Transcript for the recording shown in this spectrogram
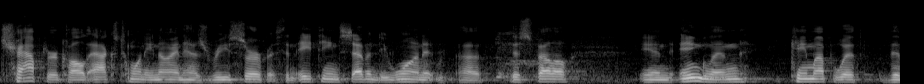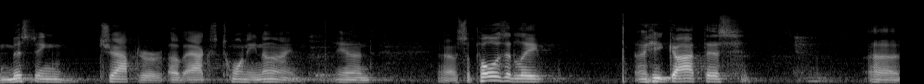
chapter called Acts 29 has resurfaced. In 1871, it, uh, this fellow in England came up with the missing chapter of Acts 29. And uh, supposedly, uh, he got this, uh,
